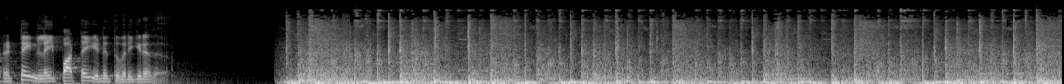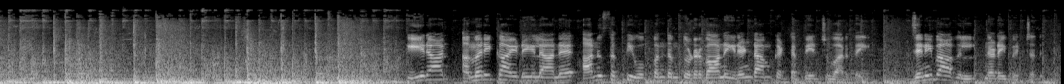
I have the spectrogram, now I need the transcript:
இரட்டை நிலைப்பாட்டை எடுத்து வருகிறது. ஈரான் அமெரிக்கா இடையிலான அணுசக்தி ஒப்பந்தம் தொடர்பான இரண்டாம் கட்ட பேச்சுவார்த்தை ஜெனிவாவில் நடைபெற்றது.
